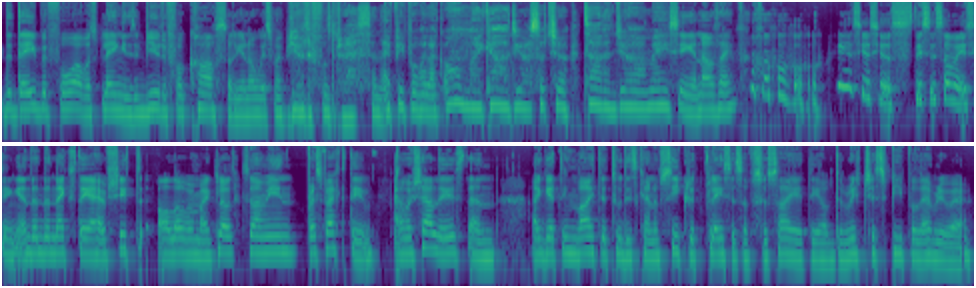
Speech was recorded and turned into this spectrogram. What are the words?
the day before, I was playing in this beautiful castle, you know, with my beautiful dress, and people were like, oh my god, you're such a talent, you're amazing. And I was like, oh, yes, yes, yes, this is amazing. And then the next day, I have shit all over my clothes. So I mean, perspective. I'm a cellist, and I get invited to this kind of secret places of society of the richest people everywhere.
